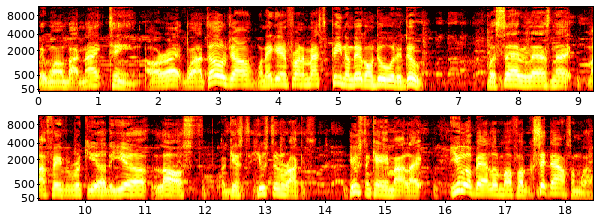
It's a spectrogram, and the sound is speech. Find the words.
They won by 19. All right. Well, I told y'all when they get in front of Master P, them they're gonna do what they do. But sadly, last night, my favorite rookie of the year lost against Houston Rockets. Houston came out like, you little bad little motherfucker, sit down somewhere.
